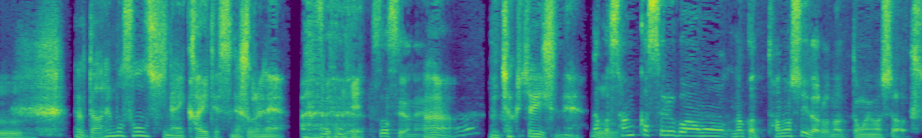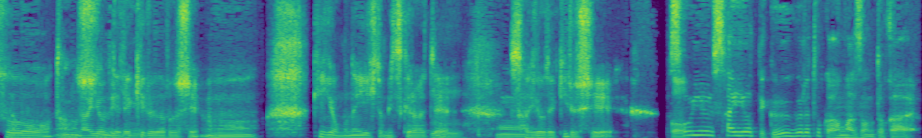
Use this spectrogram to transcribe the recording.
うん。誰も損しない回ですね、それね。ね そうっすよね。うん。むちゃくちゃいいですね。なんか参加する側もなんか楽しいだろうなって思いました。そう、楽しんでできるだろうし、うん。企業もね、いい人見つけられてうんうん採用できるし、そういう採用って Google とか Amazon とか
